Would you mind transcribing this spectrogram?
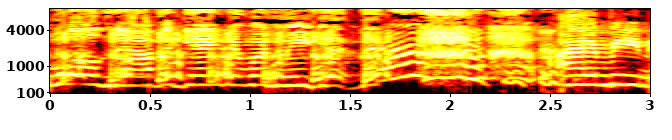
we'll navigate it when we get there. I mean,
